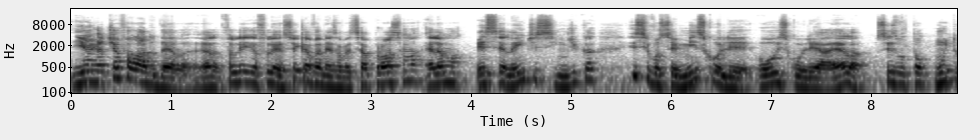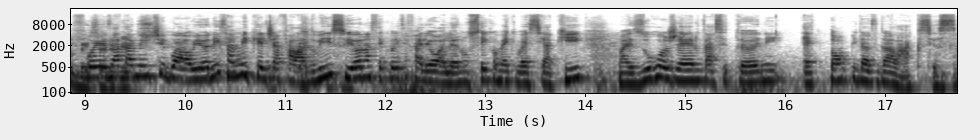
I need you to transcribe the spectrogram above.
E eu já tinha falado dela. Ela, falei, eu falei, eu sei que a Vanessa vai ser a próxima, ela é uma excelente síndica, e se você me escolher ou escolher a ela, vocês vão estar muito bem Foi servidos. exatamente igual. E eu nem sabia que ele tinha falado isso. E eu, na sequência, falei: olha, não sei como é que vai ser aqui, mas o Rogério Tassitani é top das galáxias.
